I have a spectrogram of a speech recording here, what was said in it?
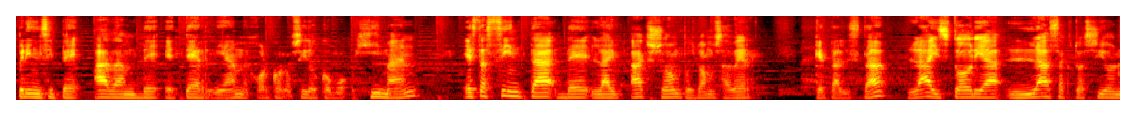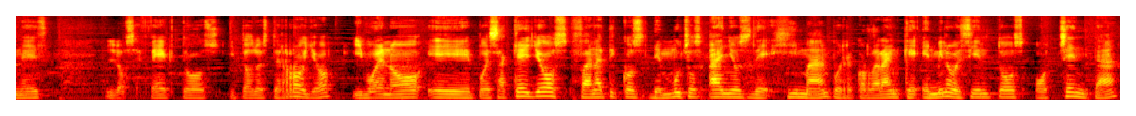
príncipe Adam de Eternia, mejor conocido como He-Man. Esta cinta de live action, pues vamos a ver qué tal está, la historia, las actuaciones, los efectos y todo este rollo. Y bueno, eh, pues aquellos fanáticos de muchos años de He-Man, pues recordarán que en 1980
